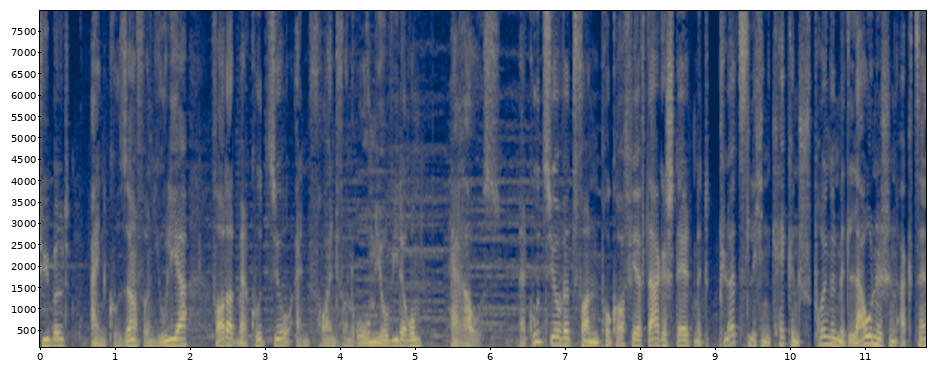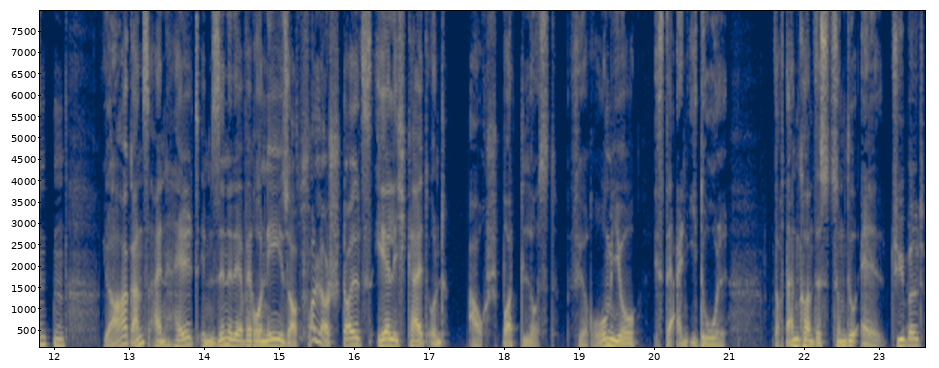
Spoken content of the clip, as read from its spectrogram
Tybalt, ein Cousin von Julia, fordert Mercutio, ein Freund von Romeo wiederum, heraus. Mercutio wird von Prokofjew dargestellt mit plötzlichen kecken Sprüngen, mit launischen Akzenten. Ja, ganz ein Held im Sinne der Veroneser, voller Stolz, Ehrlichkeit und auch Spottlust. Für Romeo ist er ein Idol. Doch dann kommt es zum Duell. Tybalt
